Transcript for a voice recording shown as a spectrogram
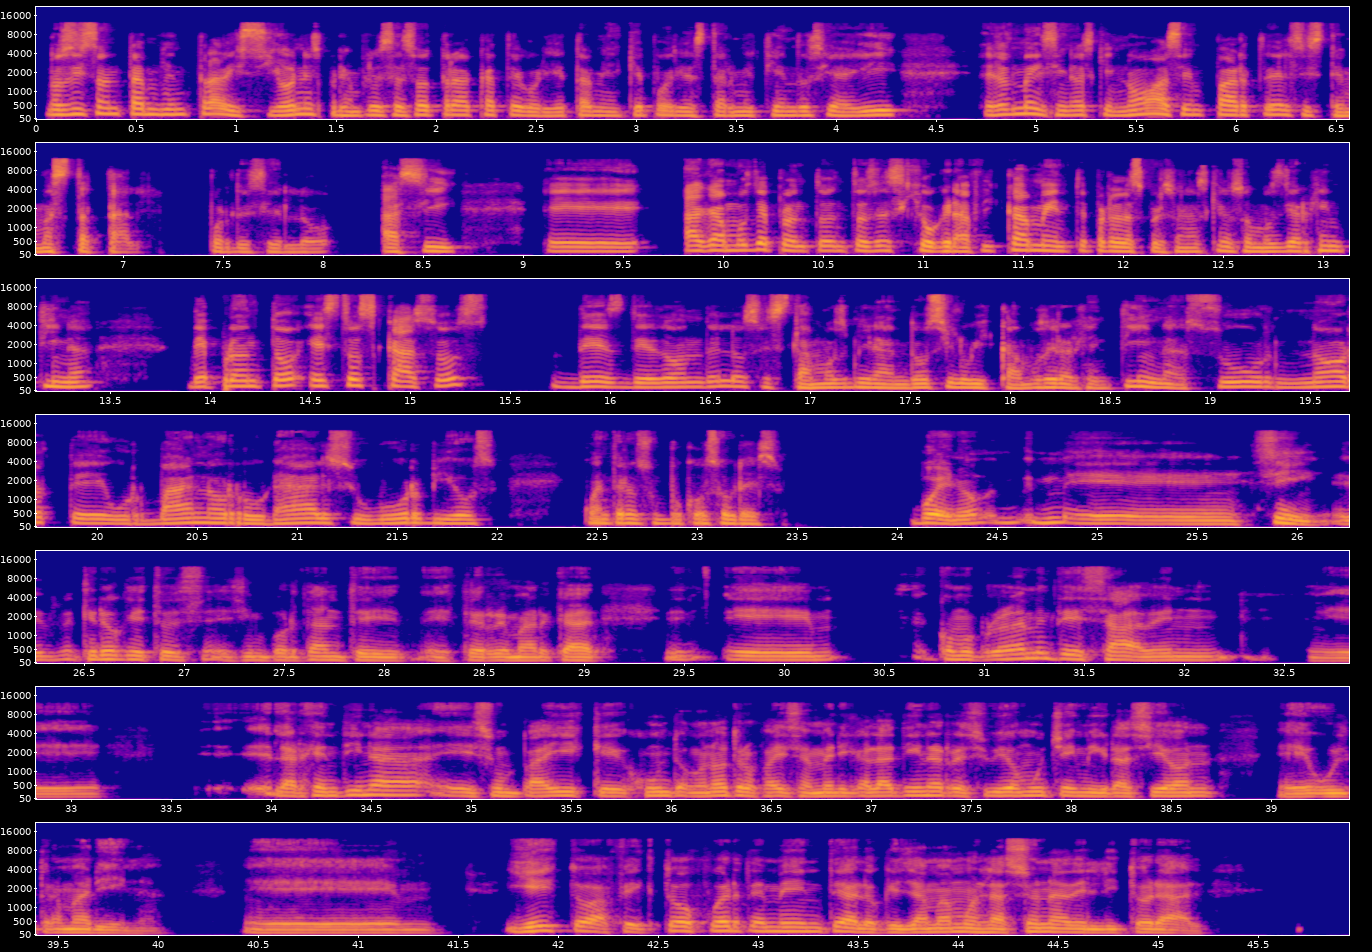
no sé si son también tradiciones, por ejemplo, esa es otra categoría también que podría estar metiéndose ahí. Esas medicinas que no hacen parte del sistema estatal, por decirlo así. Eh, hagamos de pronto entonces geográficamente para las personas que no somos de Argentina, de pronto estos casos, ¿desde dónde los estamos mirando si lo ubicamos en Argentina? Sur, norte, urbano, rural, suburbios. Cuéntanos un poco sobre eso. Bueno, eh, sí, eh, creo que esto es, importante este, remarcar. como probablemente saben, la Argentina es un país que junto con otros países de América Latina recibió mucha inmigración eh, ultramarina. Eh, y esto afectó fuertemente a lo que llamamos la zona del litoral,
